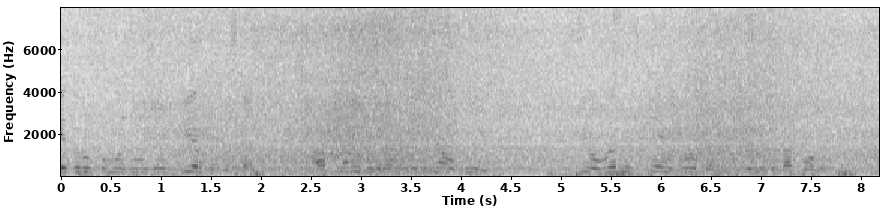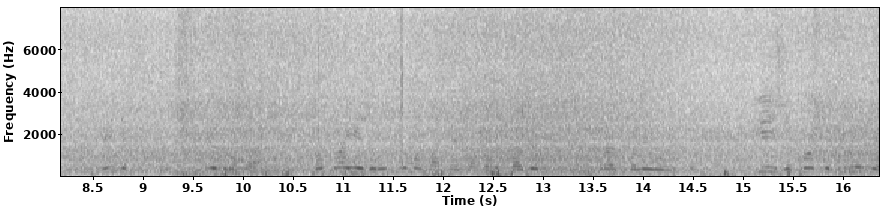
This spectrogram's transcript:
эту руку можно уже вверх опускать, а вторую когда распределял вниз. Все, в этой схеме просто руку на голову. Видите, идет рука. По своей же руке можно опять на голову. Пойдет сразу болевой. Здесь же просто берете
